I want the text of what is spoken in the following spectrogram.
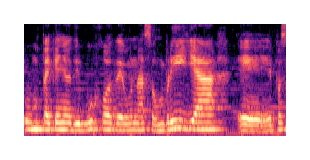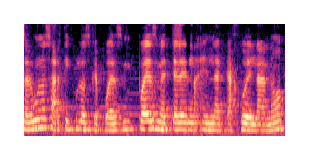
un pequeño dibujo de una sombrilla, pues algunos artículos que puedes, puedes meter en la cajuela, ¿no?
